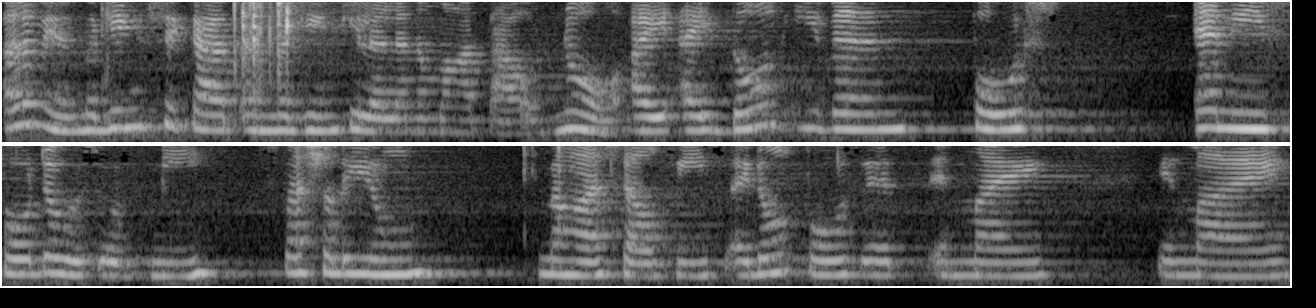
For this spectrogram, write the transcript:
alam mo yun, maging sikat and maging kilala ng mga tao. No, I, I don't even post any photos of me, especially yung mga selfies. I don't post it in my in my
